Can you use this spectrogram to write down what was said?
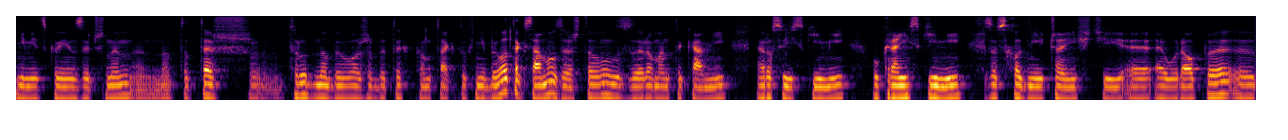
niemieckojęzycznym, no to też trudno było, żeby tych kontaktów nie było. Tak samo zresztą z romantykami rosyjskimi, ukraińskimi ze wschodniej części e, Europy e,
